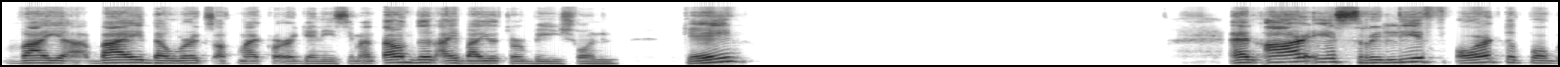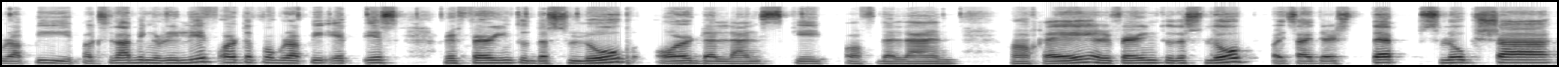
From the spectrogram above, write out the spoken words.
via by the works of microorganism. Ang tawag doon ay bioturbation. Okay? And R is relief or topography. Pag sinabing relief or topography, it is referring to the slope or the landscape of the land. Okay? Referring to the slope, it's either step slope siya,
